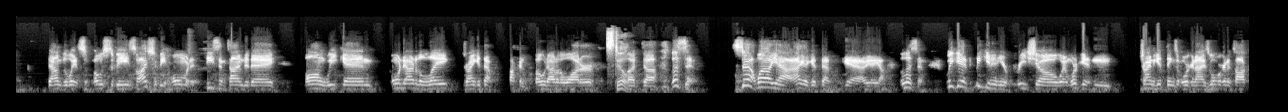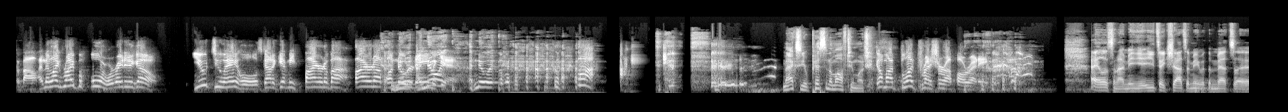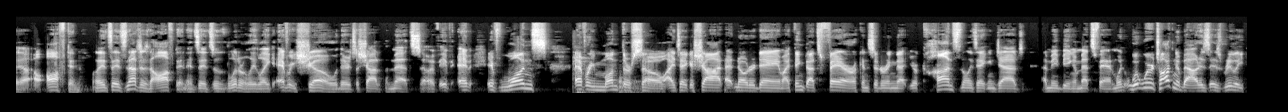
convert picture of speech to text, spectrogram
down to the way it's supposed to be. So I should be home at a decent time today. Long weekend, going down to the lake, trying to get that fucking boat out of the water. Still. But uh, listen, still, well, yeah, I gotta get that. Yeah, yeah, yeah. But listen, we get we get in here pre-show and we're getting trying to get things organized, what we're gonna talk about, and then like right before we're ready to go. You two a holes got to get me fired about fired up on Notre it. I Dame knew again. it. I knew it. Max, you're pissing him off too much. Got my blood pressure up already. Hey, listen. I mean, you, you take shots at me with the Mets uh, often. It's it's not just often. It's it's literally like every show. There's a shot at the Mets. So if if if, if once every month or so I take a shot at Notre Dame, I think that's fair, considering that you're constantly taking jabs at me being a Mets fan. When, what we're talking about is is really.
